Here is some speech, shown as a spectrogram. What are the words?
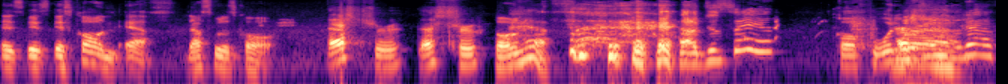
It's, it's, it's called an F. That's what it's called. That's true. That's true. Called an F. I'm just saying. Called 40 percent F.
